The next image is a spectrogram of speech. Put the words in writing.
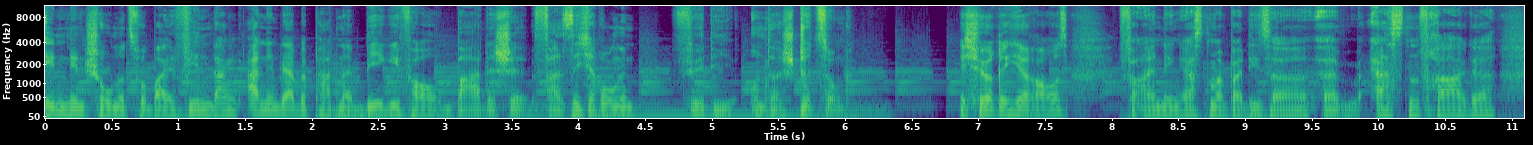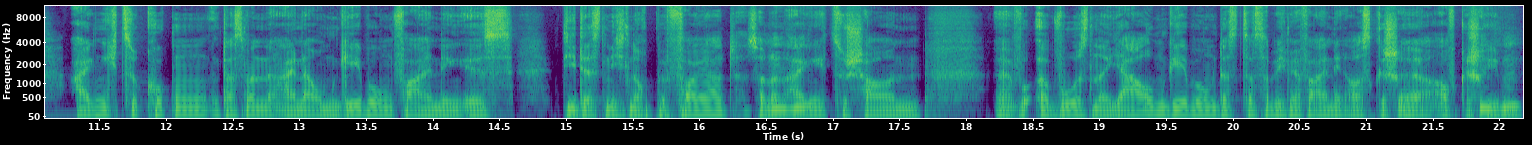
in den Shownotes vorbei. Vielen Dank an den Werbepartner BGV Badische Versicherungen für die Unterstützung. Ich höre hier raus, vor allen Dingen erstmal bei dieser äh, ersten Frage, eigentlich zu gucken, dass man in einer Umgebung vor allen Dingen ist, die das nicht noch befeuert, sondern mhm. eigentlich zu schauen, äh, wo, äh, wo, ist eine Ja-Umgebung, das, das habe ich mir vor allen Dingen äh, aufgeschrieben. Mhm.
